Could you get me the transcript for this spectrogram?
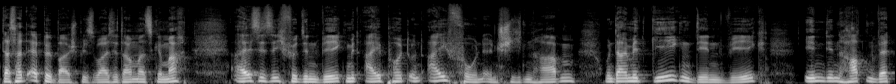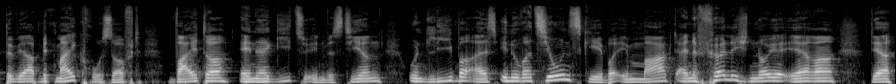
Das hat Apple beispielsweise damals gemacht, als sie sich für den Weg mit iPod und iPhone entschieden haben und damit gegen den Weg in den harten Wettbewerb mit Microsoft weiter Energie zu investieren und lieber als Innovationsgeber im Markt eine völlig neue Ära der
